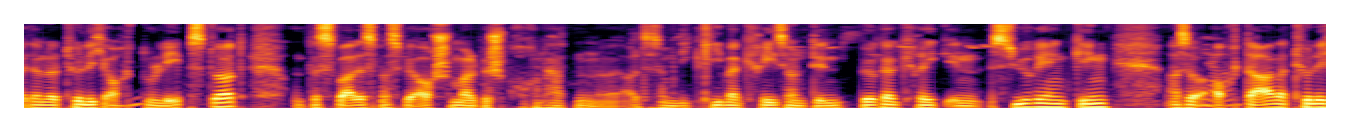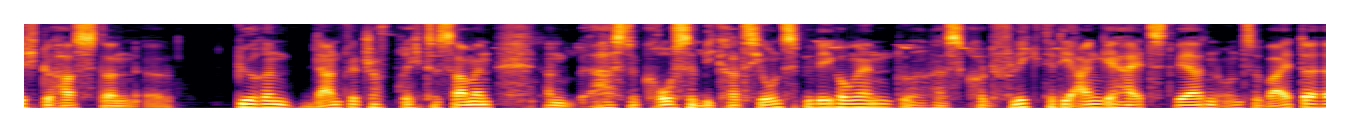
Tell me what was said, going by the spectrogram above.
weil du natürlich auch, du lebst dort und das war das, was wir auch schon mal besprochen hatten, als es um die Klimakrise und den Bürgerkrieg in Syrien ging. Also ja. auch da natürlich, du hast dann äh, Dürren, Landwirtschaft bricht zusammen, dann hast du große Migrationsbewegungen, du hast Konflikte, die angeheizt werden und so weiter.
